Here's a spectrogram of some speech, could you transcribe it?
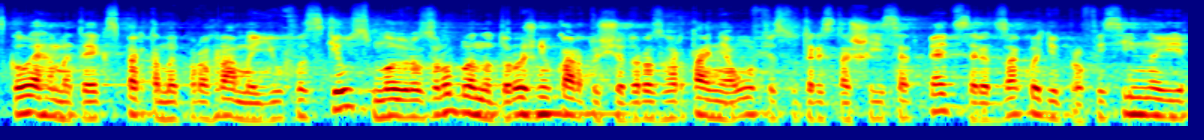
з колегами та експертами програми UFOSkills мною розроблено дорожню карту щодо розгортання Офісу 365 серед закладів професійної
